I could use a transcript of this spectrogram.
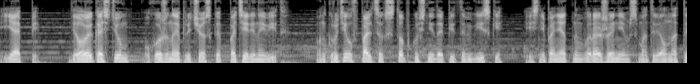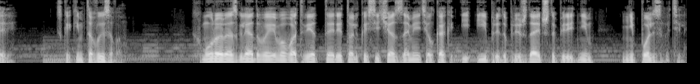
Яппи. Деловой костюм, ухоженная прическа, потерянный вид. Он крутил в пальцах стопку с недопитым виски и с непонятным выражением смотрел на Терри. С каким-то вызовом. Хмуро разглядывая его в ответ, Терри только сейчас заметил, как ИИ предупреждает, что перед ним не пользователь.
